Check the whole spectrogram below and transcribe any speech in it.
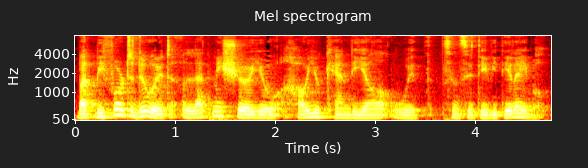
But before to do it, let me show you how you can deal with sensitivity label.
